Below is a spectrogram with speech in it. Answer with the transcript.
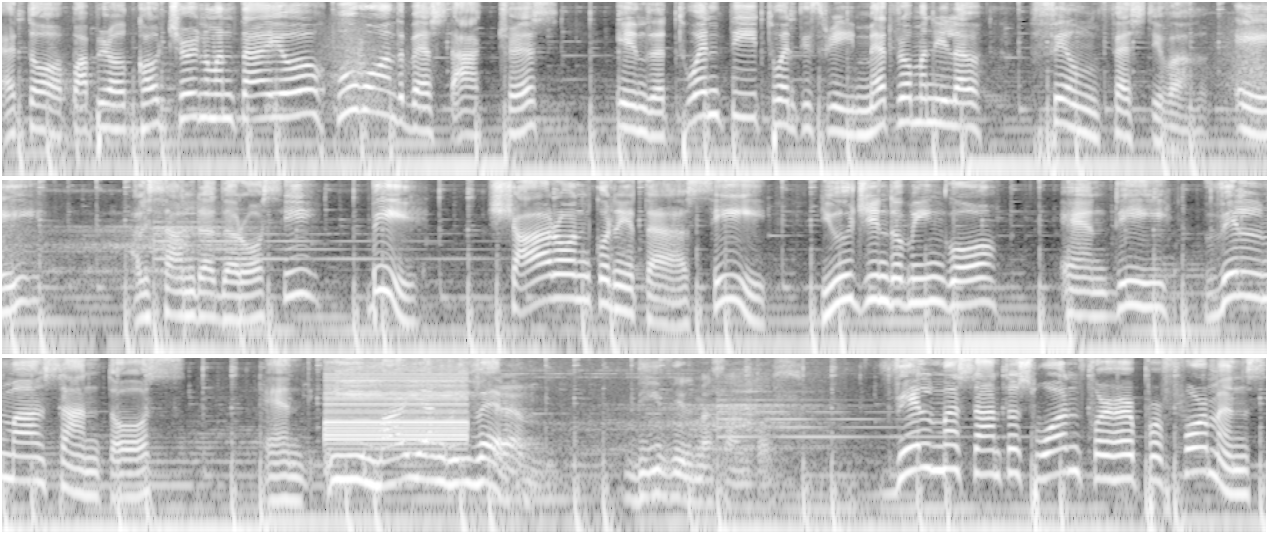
Eto, popular culture naman tayo. Who won the Best Actress in the 2023 Metro Manila Film Festival? A. Alessandra De Rossi. B. Sharon Cuneta. C. Eugene Domingo. And D. Vilma Santos. And E. Marian Rivera. D, Vilma Santos. Vilma Santos won for her performance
